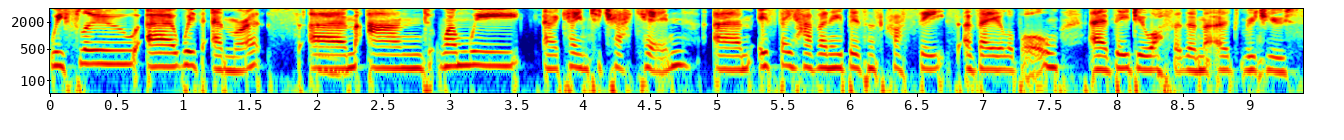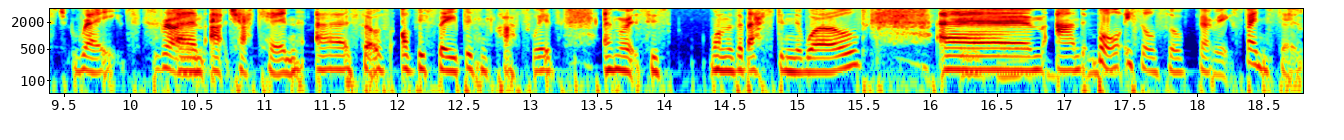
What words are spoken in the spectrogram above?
we flew uh, with Emirates, Mm. um, and when we uh, came to check in, um, if they have any business class seats available, uh, they do offer them at a reduced rate Right. um, at check in. Uh, so obviously, business class with Emirates is one of the best in the world, um, and but it's also very expensive.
